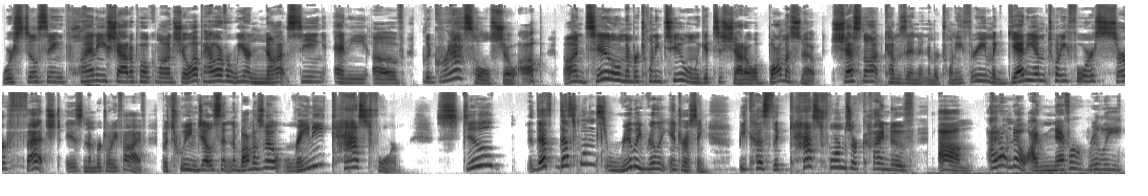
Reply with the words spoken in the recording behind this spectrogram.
We're still seeing plenty shadow Pokemon show up. However, we are not seeing any of the grass holes show up until number 22 when we get to Shadow Abomasnow. Chesnaught comes in at number 23. Meganium 24. Sirfetch'd is number 25. Between Jellicent and Abomasnow, Rainy Castform. Still, that, that's one's really, really interesting because the Castforms are kind of, um, I don't know. I've never really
